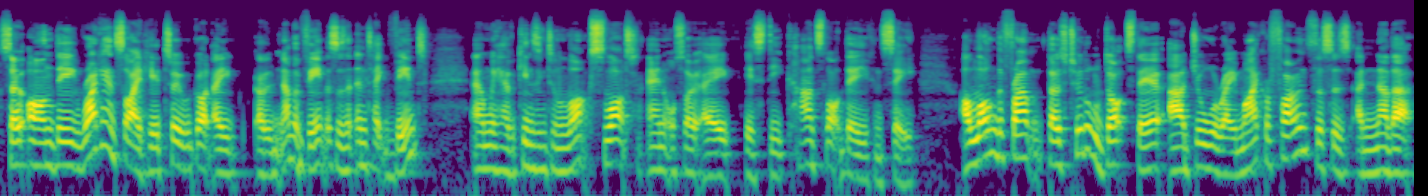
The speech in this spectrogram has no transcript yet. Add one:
So on the right-hand side here too, we've got a, another vent. This is an intake vent. And we have a Kensington lock slot and also a SD card slot there you can see. Along the front, those two little dots there are dual array microphones. This is another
